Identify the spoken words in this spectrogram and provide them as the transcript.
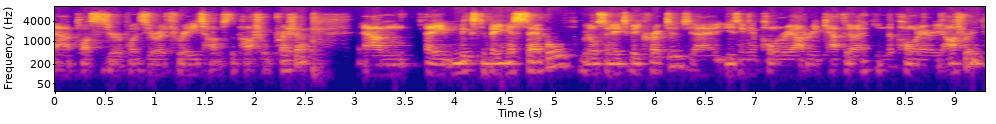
uh, plus 0.03 times the partial pressure. Um, a mixed venous sample would also need to be corrected uh, using a pulmonary artery catheter in the pulmonary artery.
